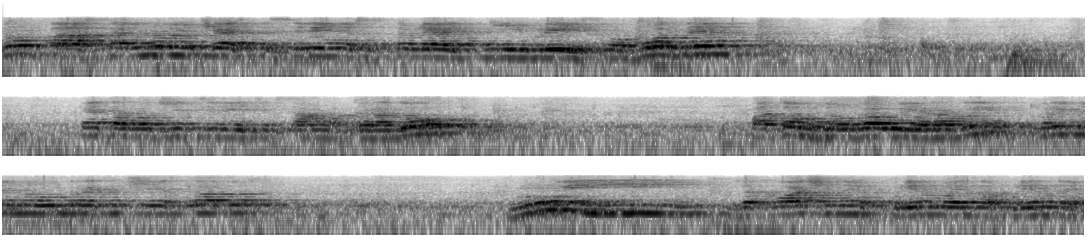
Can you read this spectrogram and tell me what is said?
Ну, а остальную часть населения составляют не евреи свободные. Это вот жители этих самых городов. Потом долговые рабы, временно утратившие статус. Ну и захваченные в плен военнопленные,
